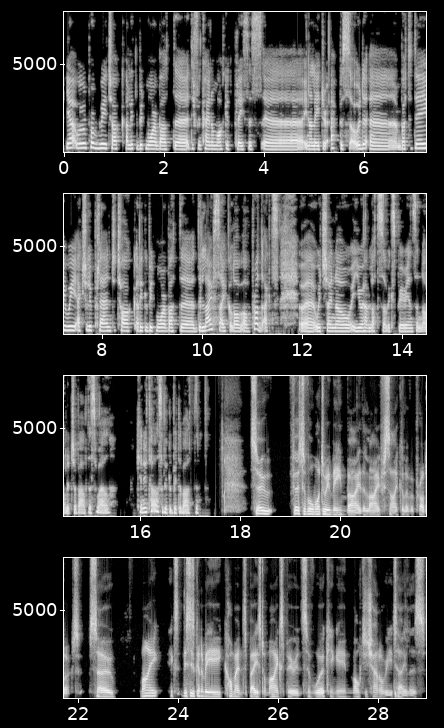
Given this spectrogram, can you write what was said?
Yeah, we will probably talk a little bit more about the different kind of marketplaces uh, in a later episode. Uh, but today we actually plan to talk a little bit more about the, the life cycle of, of products, uh, which I know you have lots of experience and knowledge about as well. Can you tell us a little bit about it? So, first of all, what do we mean by the life cycle of a product? So, my this is going to be comments based on my experience of working in multi-channel retailers,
